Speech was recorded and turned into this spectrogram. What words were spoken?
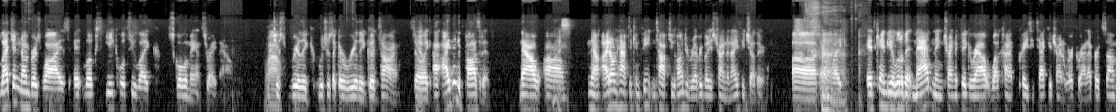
legend numbers wise, it looks equal to like Scholomance right now Wow. which is really which is like a really good time. So like I, I think it's positive. Now um Nice. Now I don't have to compete in top 200 where everybody's trying to knife each other. Uh, and like it can be a little bit maddening trying to figure out what kind of crazy tech you're trying to work around. I've heard some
